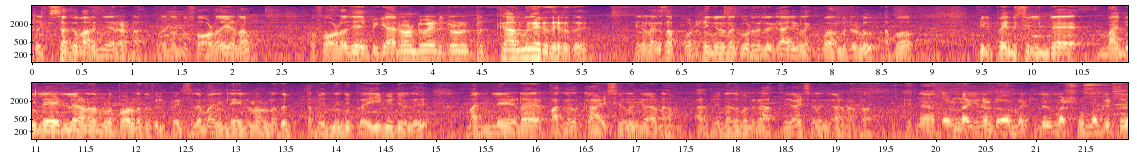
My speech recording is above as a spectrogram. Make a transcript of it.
ട്രിക്സ് ഒക്കെ പറഞ്ഞു തരാം കേട്ടോ. ഇതൊന്ന് ഫോളോ ചെയ്യണം. അപ്പോൾ ഫോളോ ചെയ്യിപ്പിക്കാനോണ്ട് വേണ്ടിയിട്ടുള്ള ട്രിക്കാണെന്ന് കരുതരുത്. നിങ്ങളൊക്കെ സപ്പോർട്ട് ഉണ്ടെങ്കിലാണ് കൂടുതൽ കാര്യങ്ങളൊക്കെ പോകാൻ പറ്റുള്ളൂ. അപ്പോൾ ഫിലിപ്പൈൻസിലിന്റെ മനിലയിലാണ് നമ്മളിപ്പോൾ ഉള്ളത്. ഫിലിപ്പൈൻസിലെ മനിലയിലാണ് ഉള്ളത് അപ്പോൾ ഇന്ന് ഇനിയിപ്പോൾ ഈ വീഡിയോയിൽ മനിലയുടെ പകൽ കാഴ്ചകളും കാണാം. പിന്നെ അതുപോലെ രാത്രി കാഴ്ചകളും കാണാം കേട്ടോ. പിന്നെ അതോടെ ഉണ്ടാക്കിയിട്ടുണ്ട്. ഓംലെറ്റിൽ മഷ്റൂമൊക്കെ ഇട്ട്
